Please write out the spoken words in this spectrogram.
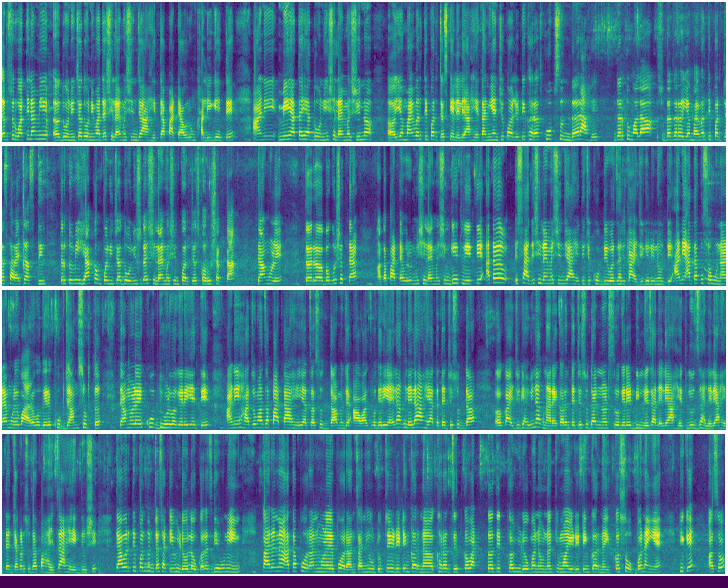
तर सुरुवातीला मी दोन्हीच्या दोन्ही माझ्या शिलाई मशीन ज्या आहेत त्या पाट्यावरून खाली घेते. आणि मी आता ह्या दोन्ही शिलाई मशीन एम आयवरती परचेस केलेले आहेत आणि यांची क्वालिटी खरंच खूप सुंदर आहे. जर तुम्हाला सुद्धा जर एम आयवरती परचेस करायच्या असतील तर तुम्ही ह्या कंपनीच्या दोन्हीसुद्धा शिलाई मशीन परचेस करू शकता. त्यामुळे तर बघू शकता. आता पाट्यावरून मी शिलाई मशीन घेतली. ती आता साधी शिलाई मशीन जी आहे तिची खूप दिवस झाली काळजी गेली नव्हती. आणि आता कसं उन्हाळ्यामुळे वारं वगैरे खूप जाम सुटतं. त्यामुळे खूप धूळ वगैरे येते. आणि हा जो माझा पाटा आहे याचासुद्धा म्हणजे आवाज वगैरे यायला लागलेला आहे. आता त्याचीसुद्धा काळजी घ्यावी लागणार आहे. कारण त्याचेसुद्धा नट्स वगैरे ढिल्ले झालेले आहेत लूज झालेले आहेत. त्यांच्याकडे सुद्धा पाहायचं आहे एक दिवशी. त्यावरती पण तुमच्यासाठी व्हिडिओ लवकरच घेऊन येईन. कारण आता पोरांमुळे पोर पोरांचं आणि यूट्यूबचं एडिटिंग करणं खरंच जितकं वाटतं तितकं व्हिडिओ बनवणं किंवा एडिटिंग करणं इतकं सोपं नाही आहे ठीक? आहे असो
